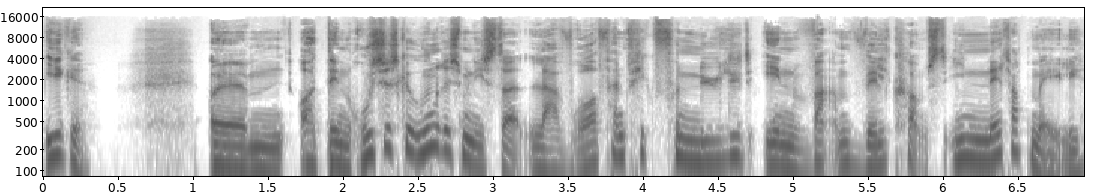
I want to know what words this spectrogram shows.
ikke. Øhm, og den russiske udenrigsminister Lavrov, han fik for nyligt en varm velkomst i netop Mali,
